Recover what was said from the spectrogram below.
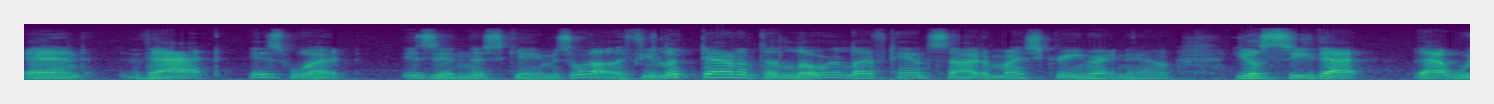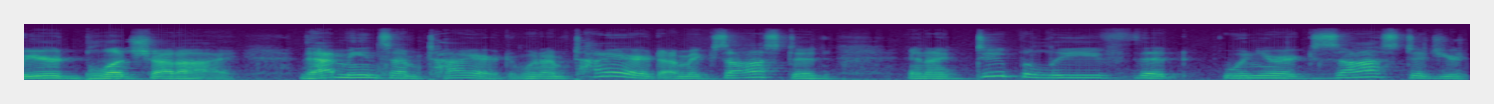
And that is what is in this game as well. If you look down at the lower left hand side of my screen right now, you'll see that, that weird bloodshot eye. That means I'm tired. When I'm tired, I'm exhausted. And I do believe that when you're exhausted, your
